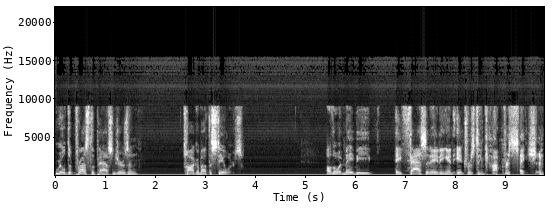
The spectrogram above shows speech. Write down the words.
will depress the passengers and talk about the Steelers. Although it may be a fascinating and interesting conversation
